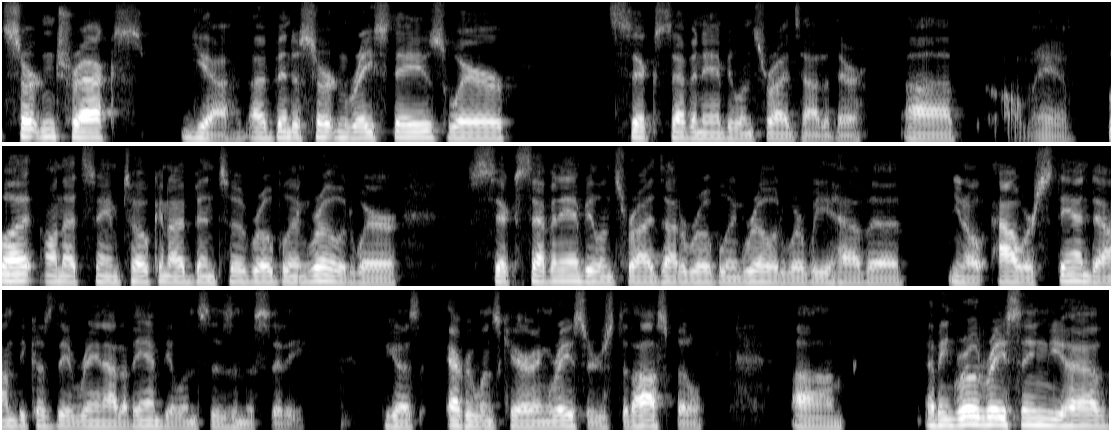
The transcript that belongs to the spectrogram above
certain tracks, yeah. I've been to certain race days where six, seven ambulance rides out of there. Uh, oh man. But on that same token, I've been to Roebling Road where six, seven ambulance rides out of Roebling Road where we have a you know hour stand down because they ran out of ambulances in the city because everyone's carrying racers to the hospital. Um, I mean, road racing, you have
